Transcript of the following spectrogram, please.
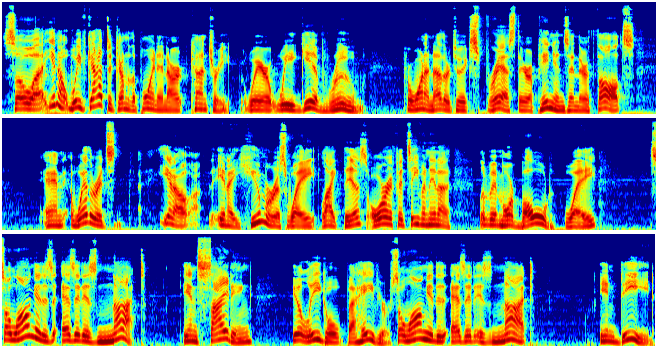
So, uh, you know, we've got to come to the point in our country where we give room for one another to express their opinions and their thoughts. And whether it's, you know, in a humorous way like this, or if it's even in a little bit more bold way, so long as, as it is not inciting illegal behavior, so long as it is not indeed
